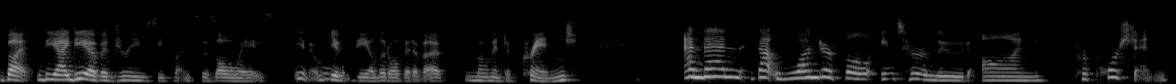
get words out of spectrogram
But the idea of a dream sequence is always you know gives me a little bit of a moment of cringe. And then that wonderful interlude on proportion,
